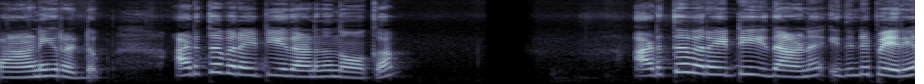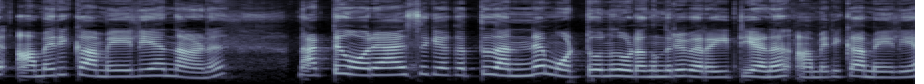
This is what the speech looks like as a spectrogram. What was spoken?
റാണി റെഡും അടുത്ത വെറൈറ്റി ഏതാണെന്ന് നോക്കാം. അടുത്ത വെറൈറ്റി ഇതാണ്. ഇതിന്റെ പേര് അമേരിക്ക അമേലിയ എന്നാണ്. നട്ട് ഒരാഴ്ചക്കകത്ത് തന്നെ മുട്ട വന്ന് തുടങ്ങുന്നൊരു വെറൈറ്റിയാണ് അമേരിക്ക അമേലിയ.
